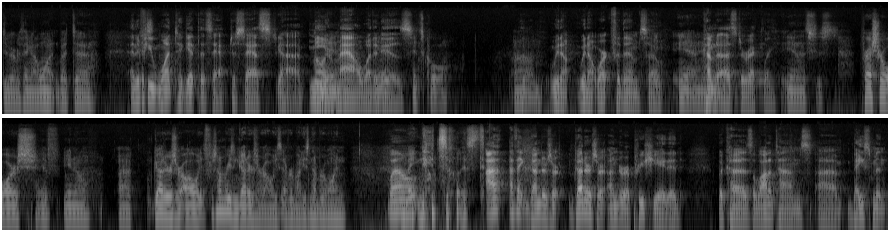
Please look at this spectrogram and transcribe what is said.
do everything I want, but uh, And if It's- you want to get this app, just ask uh, me Oh, or yeah. Mal what it yeah, is. It's cool. Um, We don't we don't work for them, so yeah, come to us directly. Yeah, that's just pressure wash. If you know, uh, gutters are always for some reason gutters are always everybody's number one Well, maintenance list. I, I think gutters are gutters are underappreciated because a lot of times uh, basement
